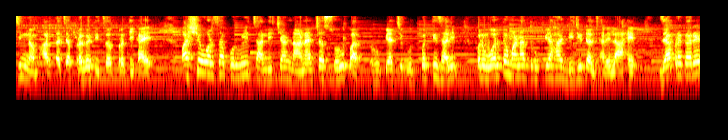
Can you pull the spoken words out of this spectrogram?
चिन्ह भारताच्या प्रगतीचं प्रतीक आहे. पाचशे वर्षापूर्वी चांदीच्या नाण्याच्या स्वरूपात रुपयाची उत्पत्ती झाली पण वर्तमानात रुपया हा डिजिटल झालेला आहे. ज्या प्रकारे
